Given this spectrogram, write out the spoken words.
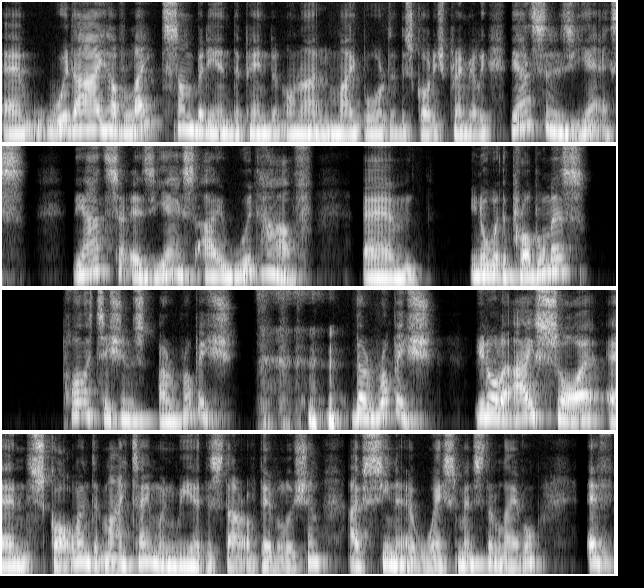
Um, would I have liked somebody independent on mm. my board at the Scottish Premier League? The answer is yes. The answer is yes, I would have. Um, you know what the problem is? Politicians are rubbish. They're rubbish. You know, like I saw it in Scotland at my time when we had the start of devolution. I've seen it at Westminster level. If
